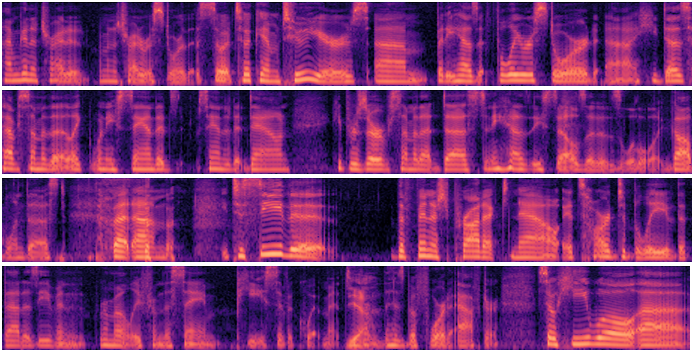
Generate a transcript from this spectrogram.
I'm gonna try to I'm gonna try to restore this. So it took him two years, um, but he has it fully restored. Uh, he does have some of the like when he sanded sanded it down, he preserved some of that dust, and he has he sells it as a little like goblin dust. But um, to see the the finished product now, it's hard to believe that that is even remotely from the same piece of equipment Yeah. from his before to after. So he will uh,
